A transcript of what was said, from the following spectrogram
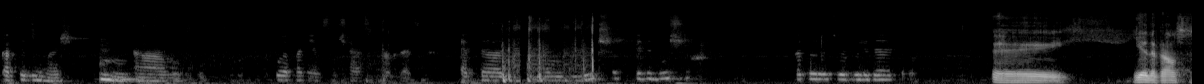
Как ты думаешь, какой оппонент сейчас прогресс? Это лучших предыдущих, которые у тебя были до этого? Э, генерал со.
